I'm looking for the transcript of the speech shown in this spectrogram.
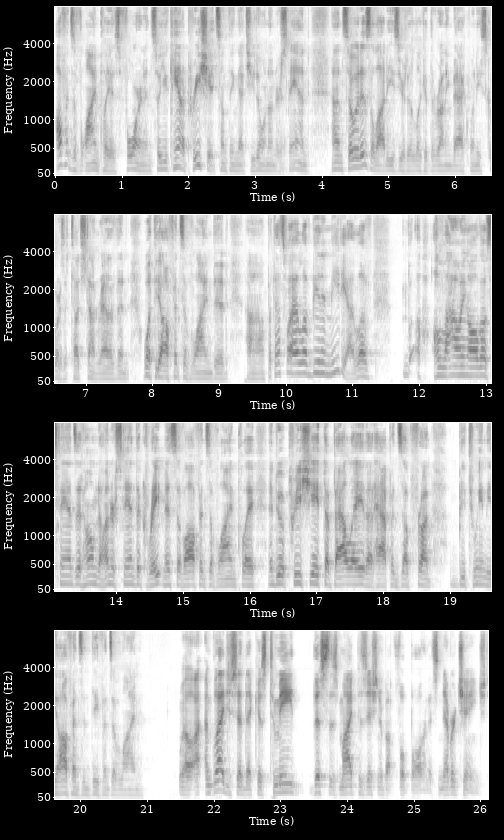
offensive line play is foreign, and so you can't appreciate something that you don't understand. And so it is a lot easier to look at the running back when he scores a touchdown rather than what the offensive line did. Uh, but that's why I love being in media. I love allowing all those fans at home to understand the greatness of offensive line play and to appreciate the ballet that happens up front between the offense and defensive line. Well, I'm glad you said that because to me, this is my position about football, and it's never changed.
